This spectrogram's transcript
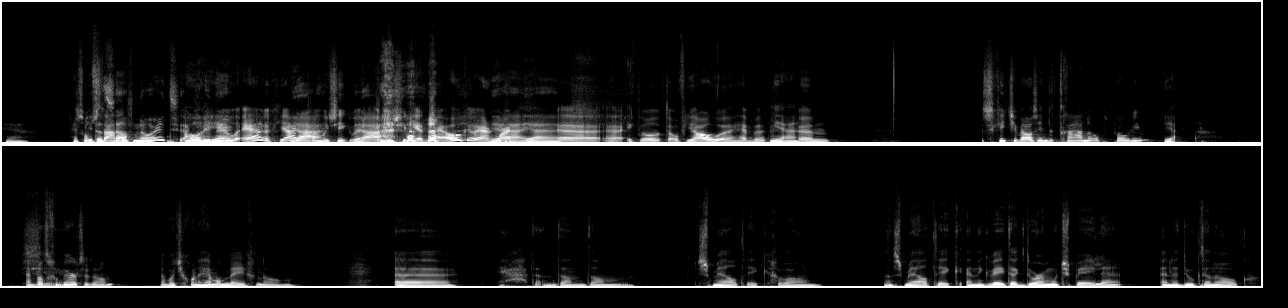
ja. Heb Soms je dat zelf nooit? Oh, heel erg. Ja, Ja. ja. muziek Ja. mij ook heel erg. Ja, Maar ja. eh, eh, ik wil het over jou eh, hebben. ja. Ehm, schiet je wel eens in de tranen op het podium? En wat gebeurt er dan? Dan word je gewoon helemaal meegenomen. Ja, dan, dan, dan smelt ik gewoon. Dan smelt ik en ik weet dat ik door moet spelen. En dat doe ik dan ook.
